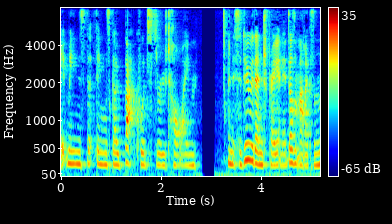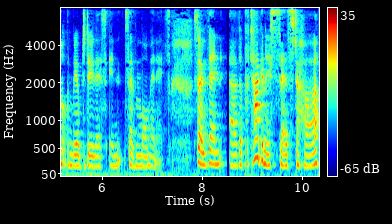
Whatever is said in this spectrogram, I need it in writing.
"It means that things go backwards through time." And it's to do with entropy and it doesn't matter because i'm not going to be able to do this in seven more minutes. So then uh, the protagonist says to her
